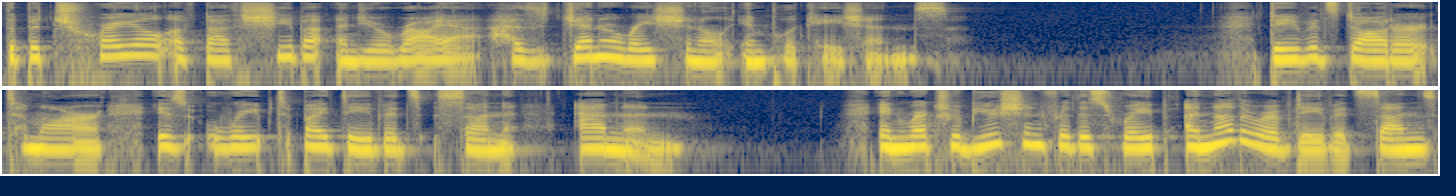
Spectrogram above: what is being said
the betrayal of Bathsheba and Uriah has generational implications. David's daughter, Tamar, is raped by David's son, Amnon. In retribution for this rape, another of David's sons,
